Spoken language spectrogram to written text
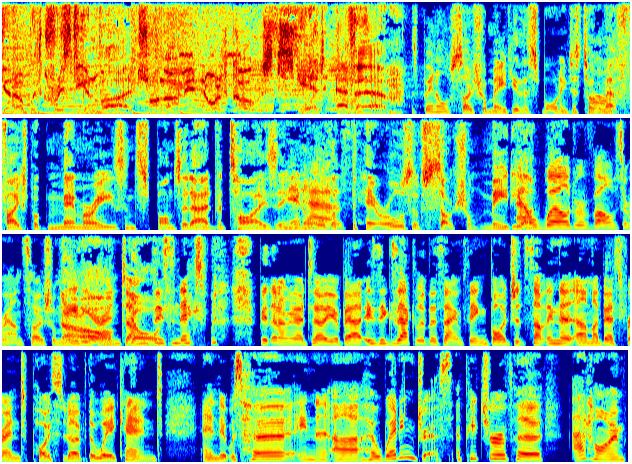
Get up with Krysti and Bodge on the Mid North Coast's Hit FM. It's been all social media this morning, just talking Oh. about Facebook memories and sponsored advertising It and all the perils of social media. Our world revolves around social media, Oh, and um, this next bit that I'm going to tell you about is exactly the same thing, Bodge. It's something that uh, my best friend posted over the weekend, and it was her in uh, her wedding dress, a picture of her at home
